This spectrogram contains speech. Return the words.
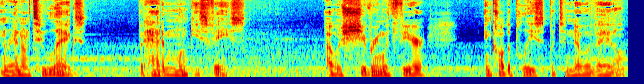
and ran on two legs, but had a monkey's face. I was shivering with fear and called the police, but to no avail.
